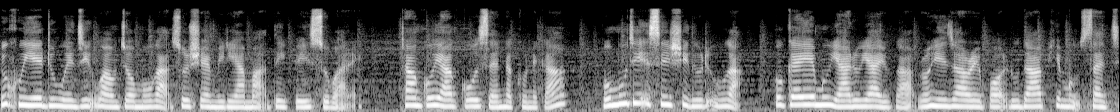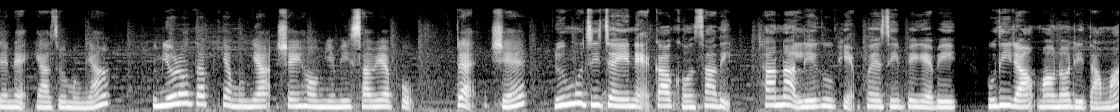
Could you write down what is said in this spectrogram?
လူခွေရေးဒုဝန်ကြီးဦးအောင်ကျော်မိုးကဆိုရှယ်မီဒီယာမှာအသိပေးဆိုပါတယ်။ 1992ခုနှစ်ကဗိုလ်မှူးကြီးအဆင့်ရှိသူတို့ကကိုကဲရဲမှုယာရုရယူကရိုဟင်ဂျာတွေပေါ်လူသားဖြစ်မှုစန့်ကျင်တဲ့ရာဇဝမှုများလူမျိုးတုံးတပ်ဖြတ်မှုများရှိန်ဟုန်မြင်ပြီးဆောင်ရွက်ဖို့တက်ရဲလူမှုကြီးကြပ်ရေးနဲ့အကောက်ခွန်စသည့်ဌာန၄ခုဖြင့်ဖွဲ့စည်းပေးခဲ့ပြီးဘူးတီတောင်မောင်တော်ဒေတာမှာ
